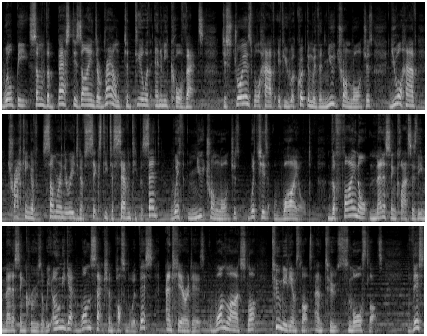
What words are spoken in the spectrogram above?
will be some of the best designs around to deal with enemy corvettes. Destroyers will have, if you equip them with the neutron launchers, you will have tracking of somewhere in the region of 60 to 70% with neutron launchers, which is wild. The final menacing class is the menacing cruiser. We only get one section possible with this, and here it is. One large slot, two medium slots, and two small slots. This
